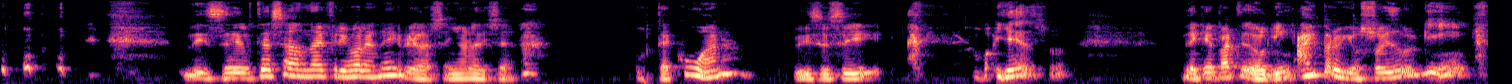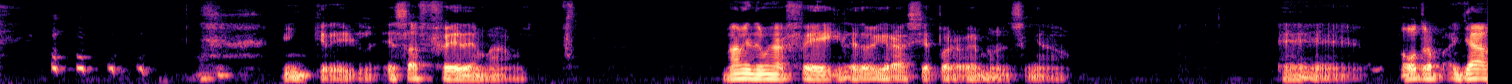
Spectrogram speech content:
dice, ¿usted sabe dónde hay frijoles negros? Y la señora dice, ah, ¿usted es cubana? dice, sí. Oye, eso. ¿De qué parte de Holguín? Ay, pero yo soy de Holguín. Increíble. Esa fe de mami. Mami de una fe y le doy gracias por haberme enseñado. Eh, otra, ya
